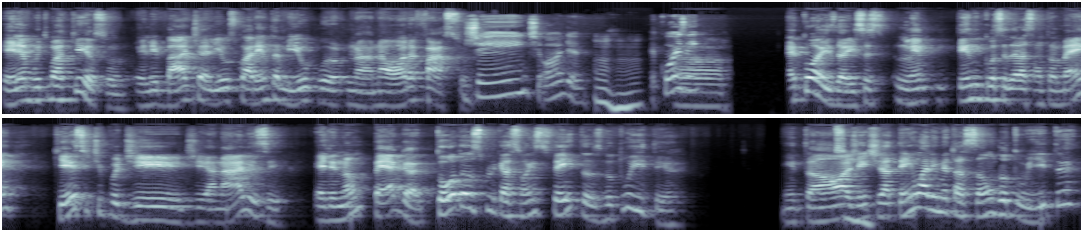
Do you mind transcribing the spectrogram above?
ele é muito mais que isso. Ele bate ali os 40 mil por, na, na hora fácil. Gente, olha. Uhum. É coisa, hein? Uh, é coisa. E vocês, tendo em consideração também que esse tipo de, de análise ele não pega todas as publicações feitas no Twitter. Então Sim. a gente já tem uma limitação do Twitter.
